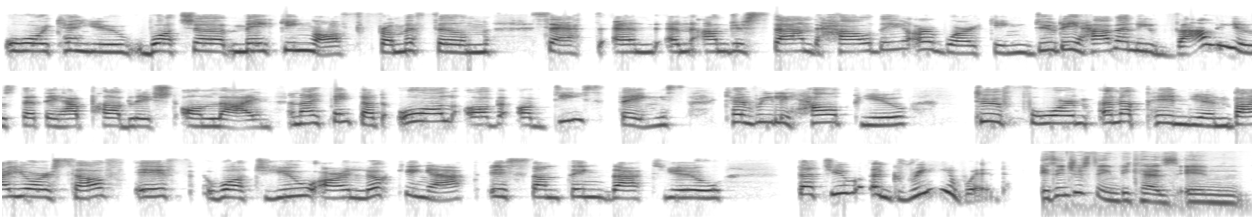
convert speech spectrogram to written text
Or can you watch a making of from a film set and, and understand how they are working? Do they have any values that they have published online? And I think that all of, of these things can really help you to form an opinion by yourself if what you are looking at is something that you that you agree with. It's interesting because in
